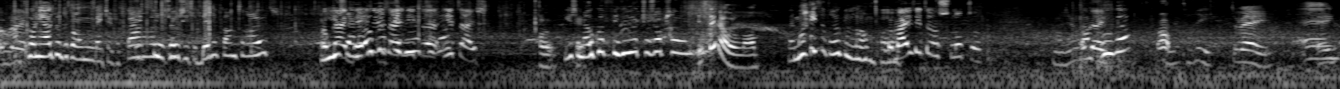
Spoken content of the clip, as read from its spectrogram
Oké. Het niet uit, want ik kwam een beetje uit elkaar. halen. Zo ziet de binnenkant eruit. En hier zijn ook zijn niet... figuurtjes eh, op. hier Thijs. Oh. Hier zijn ook wat figuurtjes op zo. Is dit nou een lamp? Bij mij zit er ook een lamp op. Bij mij zit er een slot op. Maar zullen we Oké. gaan proeven? Oh, Drie. Twee. Eén.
